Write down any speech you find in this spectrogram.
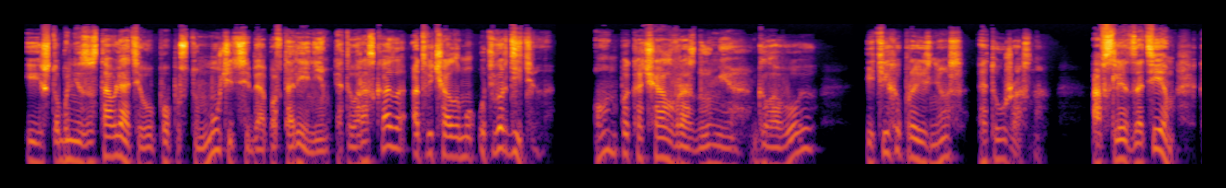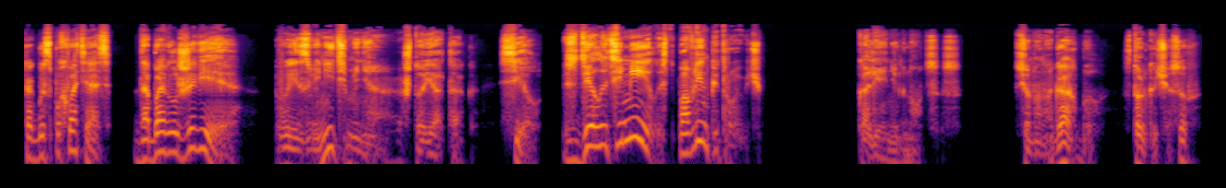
и, чтобы не заставлять его попусту мучить себя повторением этого рассказа, отвечал ему утвердительно. Он покачал в раздумье головою и тихо произнес «это ужасно». А вслед за тем, как бы спохватясь, добавил живее «Вы извините меня, что я так сел. Сделайте милость, Павлин Петрович». Колени гнутся. Все на ногах был, столько часов.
